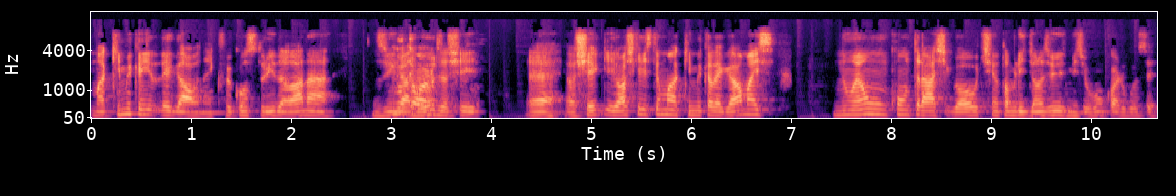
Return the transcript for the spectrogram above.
uma química legal, né? Que foi construída lá na, Os Vingadores, achei. É, eu achei eu acho que eles têm uma química legal, mas não é um contraste igual tinha o Tommy Lee Jones e o Smith, eu concordo com você.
